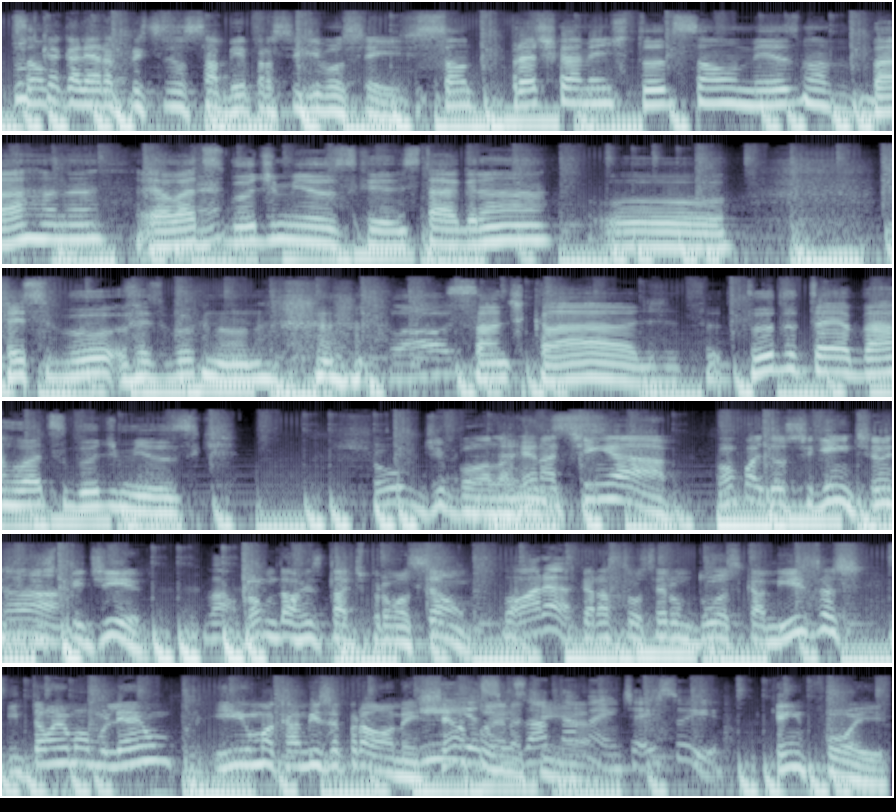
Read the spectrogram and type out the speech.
Tudo São- que a galera precisa saber pra seguir vocês. São praticamente todos são a mesma barra, né? É o What's É? Good Music, o Instagram, o Facebook, Facebook não, né? SoundCloud, tu- tudo tem a barra What's Good Music. Show de bola. É. Renatinha, vamos fazer o seguinte, antes de Ah, despedir, vamos. dar o resultado de promoção? Bora? Os caras trouxeram duas camisas, então é uma mulher e um- e uma camisa pra homem, certo, Isso, Renatinha? exatamente, é isso aí. Quem foi?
